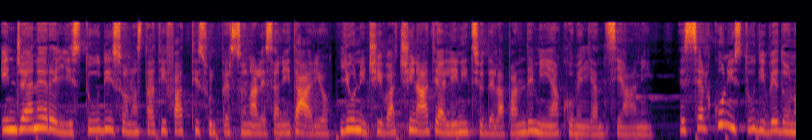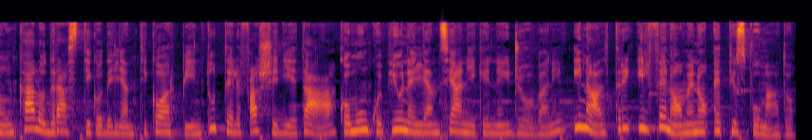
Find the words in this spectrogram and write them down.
In genere gli studi sono stati fatti sul personale sanitario, gli unici vaccinati all'inizio della pandemia come gli anziani. E se alcuni studi vedono un calo drastico degli anticorpi in tutte le fasce di età, comunque più negli anziani che nei giovani, in altri il fenomeno è più sfumato.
